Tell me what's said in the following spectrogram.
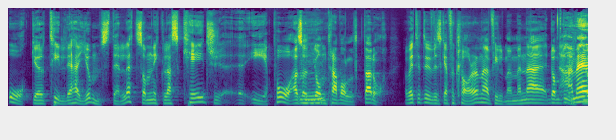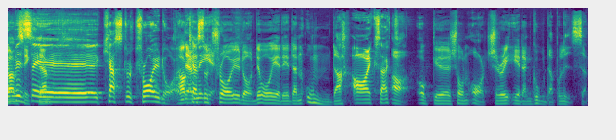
åker till det här gömstället som Nicolas Cage eh, är på. Alltså Mm. John Travolta då. Jag vet inte hur vi ska förklara den här filmen, men när de byter Ja, men vi ansikten. säger Castor Troy då. Ja, Den Castor är- Troy då, då är det den onda. Ja, exakt. Ja, och eh, Sean Archery är den goda polisen.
